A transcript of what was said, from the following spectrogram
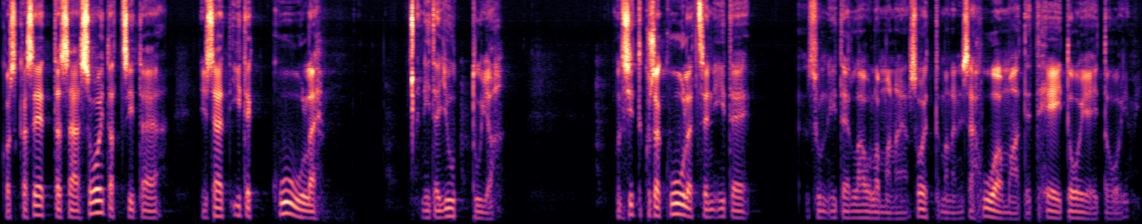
Koska se, että sä soitat sitä, niin sä et itse kuule niitä juttuja. Mutta sitten kun sä kuulet sen itse sun itse laulamana ja soittamana, niin sä huomaat, että hei, toi ei toimi.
